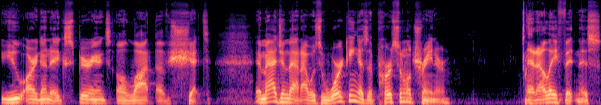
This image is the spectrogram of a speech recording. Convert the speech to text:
you are going to experience a lot of shit. Imagine that. I was working as a personal trainer at LA Fitness,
